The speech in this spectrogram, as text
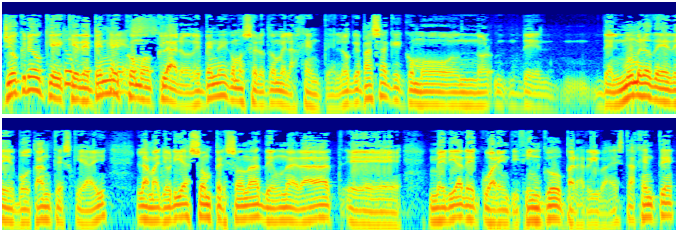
Yo creo que, que depende como, claro, depende de cómo se lo tome la gente. Lo que pasa que como del número de, votantes que hay, la mayoría son personas de una edad eh, media de 45 para arriba. Esta gente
